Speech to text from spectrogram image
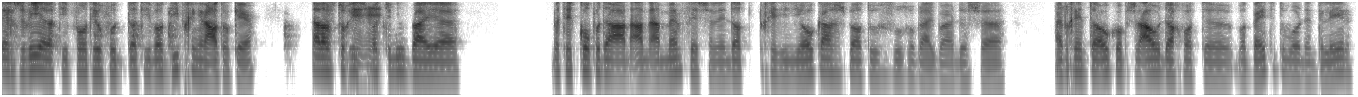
tegen Sevilla, dat hij bijvoorbeeld heel veel, dat hij wel diep ging een aantal keer. Nou, dat is toch iets -hmm. wat je niet bij, uh, met de koppen aan, aan, aan Memphis. Alleen dat begint hij nu ook aan zijn spel toe te voegen, blijkbaar. Dus hij begint ook op zijn oude dag wat, wat beter te worden en te leren.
